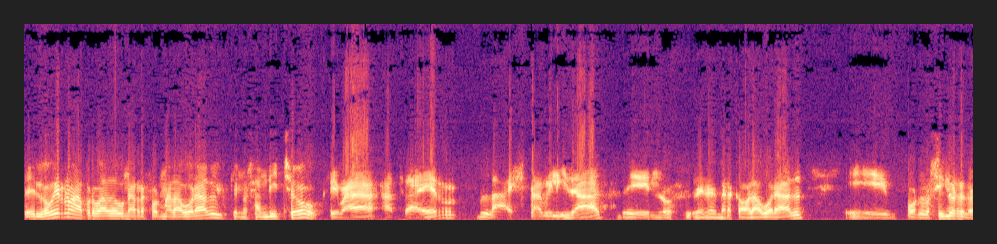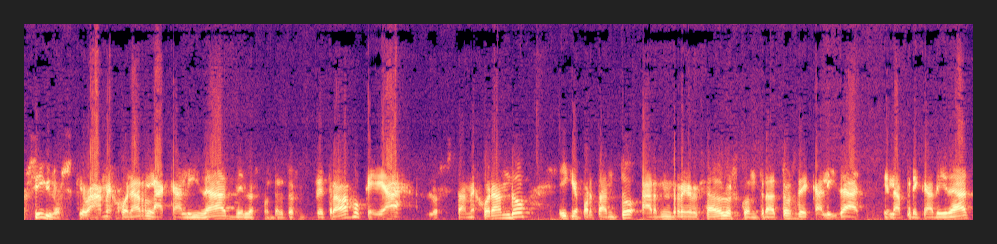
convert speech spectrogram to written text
el gobierno ha aprobado una reforma laboral que nos han dicho que va a traer la estabilidad en, en el mercado laboral eh, por los siglos de los siglos, que va a mejorar la calidad de los contratos de trabajo, que ya los está mejorando, y que por tanto han regresado los contratos de calidad, que la precariedad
